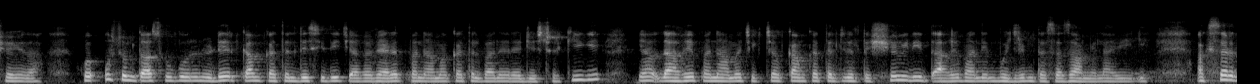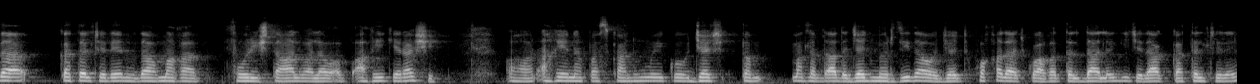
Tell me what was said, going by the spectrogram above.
شوی ده خو اوس هم تاسو وګورئ نو ډېر کم قتل داسې دي چې هغه غیرت په نامه قتل باندې رجسټر کېږي یا د هغې په نامه چې کم قتل چې دلته شوي دي د هغې باندې مجرم ته سزا میلاویږي اکثر دا کتل چې دی نو دا مغه فوری اشتعال والا هغه کې راشي او هغه نه پس قانون وی کو جج ته مطلب دا د جج مرزي دا او جج خوخه دا کو هغه تل دا لګي چې دا قتل چې دی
